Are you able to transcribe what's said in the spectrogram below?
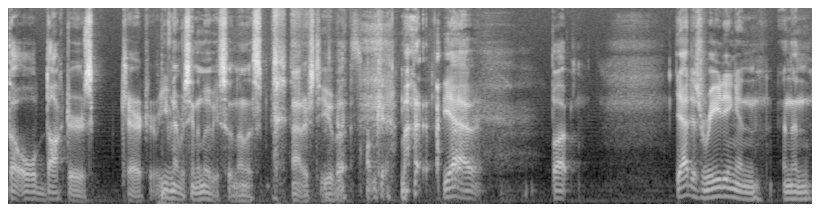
the old doctor's character. You've never seen the movie, so none of this matters to you, but Okay. but yeah, but yeah, just reading and and then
